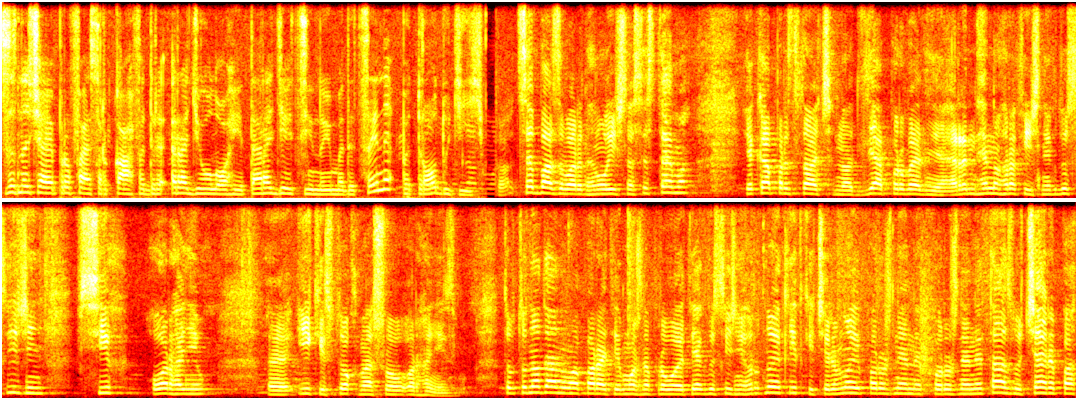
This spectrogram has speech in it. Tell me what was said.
зазначає професор кафедри радіології та радіаційної медицини Петро Дудій. Це базова рентгенологічна система, яка призначена для проведення рентгенографічних досліджень всіх органів і кісток нашого організму. Тобто на даному апараті можна проводити як дослідження грудної клітки, черевної порожнини, порожнини тазу, черепа,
